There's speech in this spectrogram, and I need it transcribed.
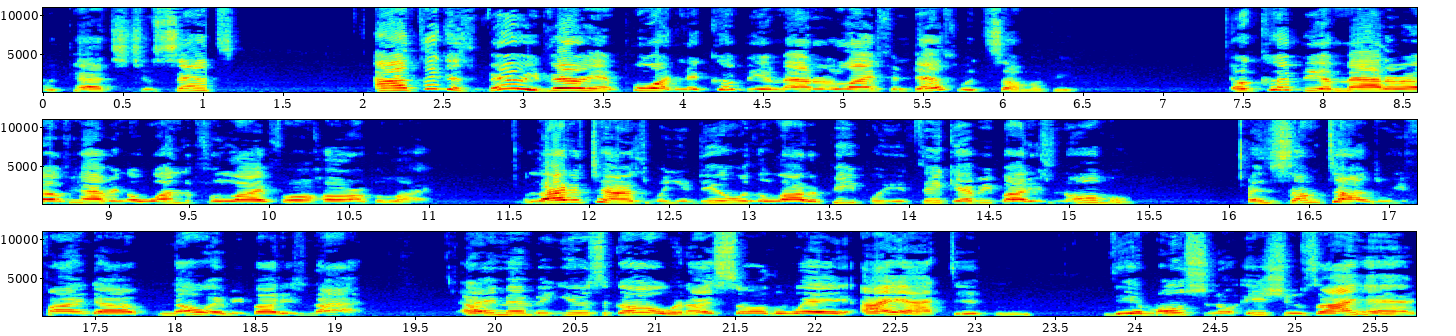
with Pat's Two Cents. I think it's very, very important. It could be a matter of life and death with some of you. It could be a matter of having a wonderful life or a horrible life. A lot of times when you deal with a lot of people, you think everybody's normal. And sometimes we find out, no, everybody's not. I remember years ago when I saw the way I acted and the emotional issues I had,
